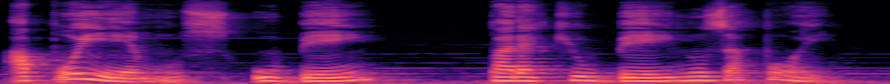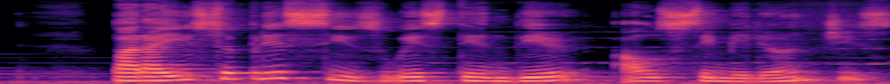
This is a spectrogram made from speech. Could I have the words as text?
Apoiemos o bem para que o bem nos apoie. Para isso é preciso estender aos semelhantes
